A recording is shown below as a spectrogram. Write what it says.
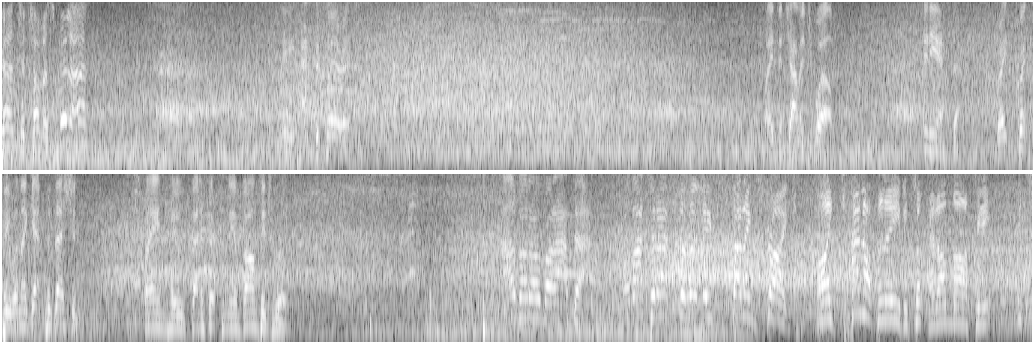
return to Thomas Müller. He has to clear it. Made the challenge well. Iniesta. Break quickly when they get possession. Spain who benefit from the advantage rule. Alvaro Morata. Well, that's an absolutely stunning strike. I cannot believe he took that on, Martin. It's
